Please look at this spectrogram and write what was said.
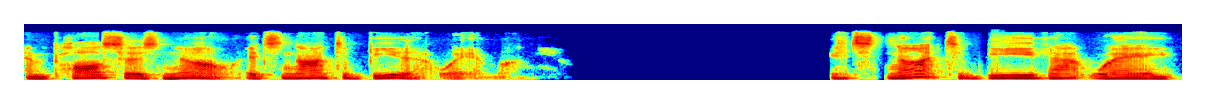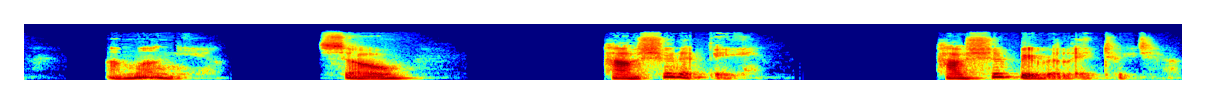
And Paul says, no, it's not to be that way among you. It's not to be that way among you. So, how should it be? How should we relate to each other?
